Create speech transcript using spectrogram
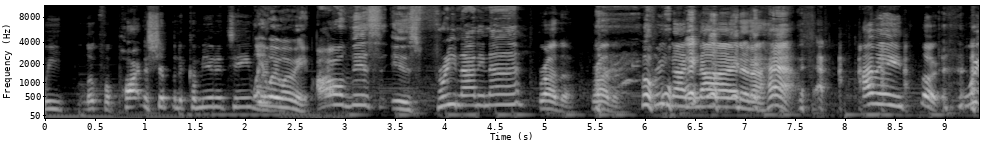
We look for partnership in the community. Wait, wait, wait, wait. All this is free 99? brother, brother, ninety nine and a half. I mean, look, we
